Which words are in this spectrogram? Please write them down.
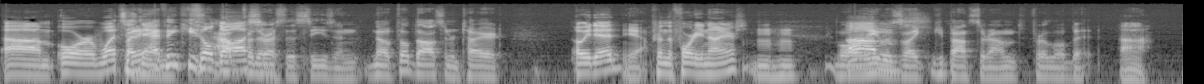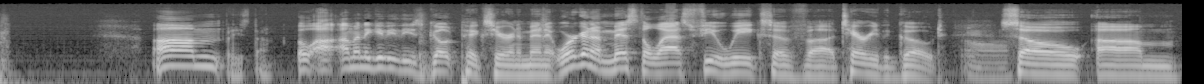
Um, or what's his but name? I think he's Phil out Dawson. for the rest of the season. No, Phil Dawson retired. oh, he did. Yeah. from the 49ers. Well, he Um, was like he bounced around for a little bit, Ah. Um, but he's done. Oh, I- I'm going to give you these goat picks here in a minute. We're going to miss the last few weeks of uh, Terry the Goat. So, um,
